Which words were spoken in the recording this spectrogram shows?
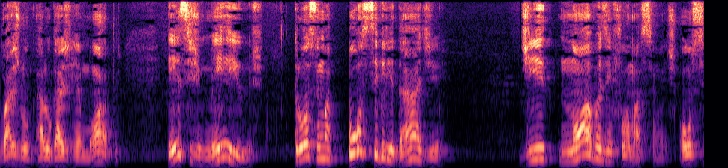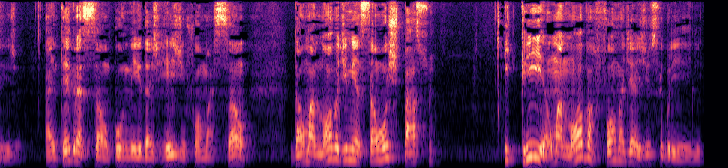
vários lugares remotos, esses meios trouxeram uma possibilidade de novas informações, ou seja, a integração por meio das redes de informação dá uma nova dimensão ao espaço e cria uma nova forma de agir sobre ele.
